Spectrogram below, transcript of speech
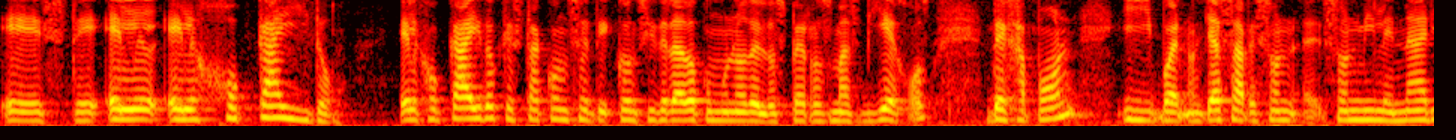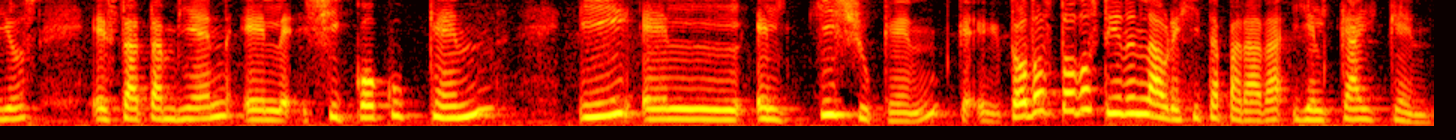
este, el, el Hokkaido. El Hokkaido, que está consi- considerado como uno de los perros más viejos de Japón, y bueno, ya sabes, son, son milenarios. Está también el Shikoku Ken y el, el Kishu Ken, que eh, todos, todos tienen la orejita parada, y el Kai Ken,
